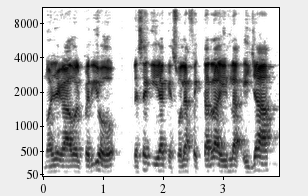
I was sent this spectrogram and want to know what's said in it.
no ha llegado el periodo de sequía que suele afectar la isla y ya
